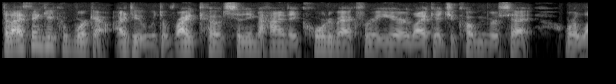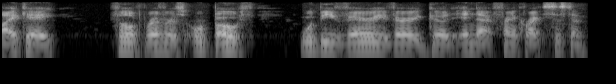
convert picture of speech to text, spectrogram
but I think it could work out. I do with the right coach sitting behind a quarterback for a year, like a Jacoby Brissett or like a Philip Rivers or both, would be very, very good in that Frank Reich system.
